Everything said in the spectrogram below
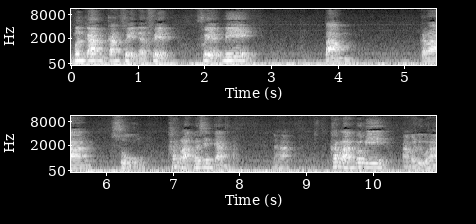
เหมือนกันการเฟดเนี่ยเฟดเฟดมีต่ำกลางสูง ข้างหลังก็เช่นกันนะฮะข้างหลังก็มีอ่ามาดูฮะ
